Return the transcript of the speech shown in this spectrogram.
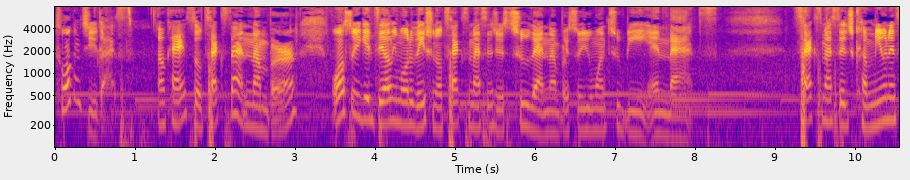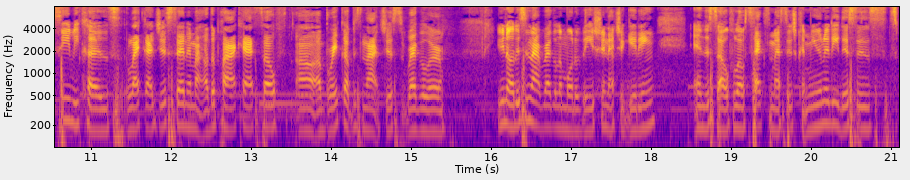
talking to you guys. Okay, so text that number. Also, you get daily motivational text messages to that number, so you want to be in that text message community because, like I just said in my other podcast, self uh, a breakup is not just regular. You know, this is not regular motivation that you're getting in the self love text message community. This is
